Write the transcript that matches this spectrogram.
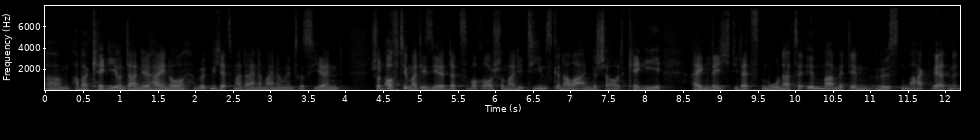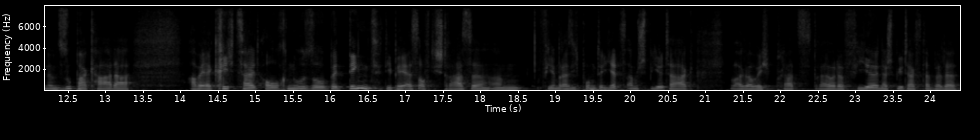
Ähm, aber Keggy und Daniel Heino, würde mich jetzt mal deine Meinung interessieren. Schon oft thematisiert, letzte Woche auch schon mal die Teams genauer angeschaut. Keggy eigentlich die letzten Monate immer mit dem höchsten Marktwert, mit einem Superkader. Aber er kriegt halt auch nur so bedingt die PS auf die Straße. Ähm, 34 Punkte jetzt am Spieltag. War, glaube ich, Platz 3 oder 4 in der Spieltagstabelle.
